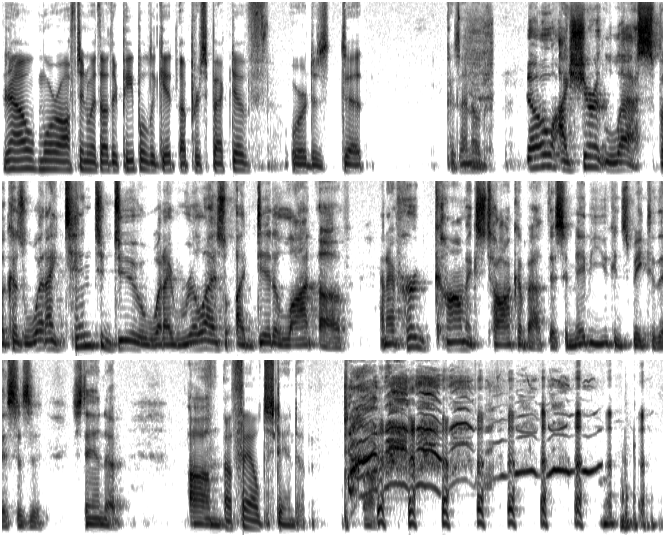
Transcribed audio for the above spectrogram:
now more often with other people to get a perspective, or does that? Because I know that. No, I share it less because what I tend to do, what I realize I did a lot of, and I've heard comics talk about this, and maybe you can speak to this as a stand up. Um, a failed stand up. Uh,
